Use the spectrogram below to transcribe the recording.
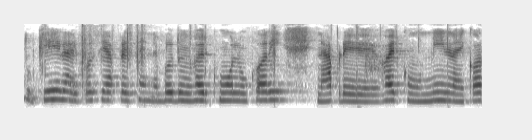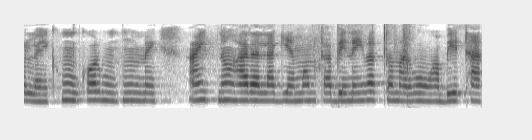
તું ઘેર આવી પછી આપણે છે ને બધું હરખું ઓલું કરી, ને આપણે હરખું નિર્ણય કરી લઈ હું કરવું, હું નહીં. અહીં જ ન હારા લાગ્યા મમતા બેન એ વાત તમારે, હું આ બેઠા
